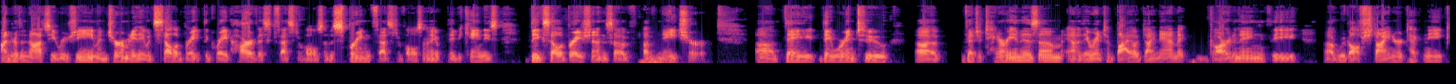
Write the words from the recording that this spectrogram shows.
under the Nazi regime in Germany, they would celebrate the great harvest festivals and the spring festivals, and they, they became these big celebrations of, of nature. Uh, they, they were into, uh, vegetarianism and they were into biodynamic gardening, the, uh, Rudolf Steiner technique.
